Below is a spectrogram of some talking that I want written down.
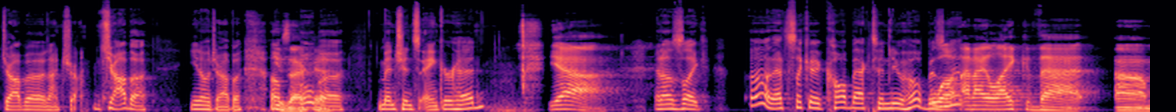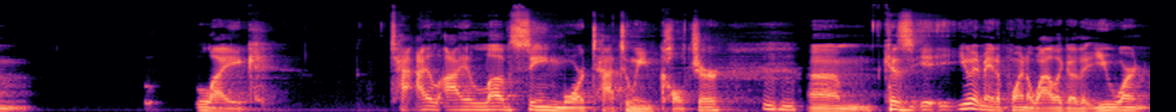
Jabba, not Jabba, Jabba, you know Jabba. Um, He's there, Boba mentions Anchorhead, Yeah. and I was like, oh, that's like a callback to New Hope, isn't well, it? and I like that. Um, like, ta- I I love seeing more Tatooine culture. Mhm. um because you had made a point a while ago that you weren't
